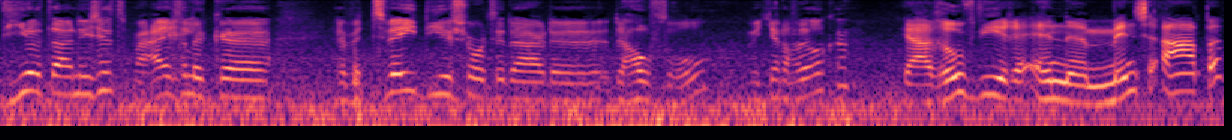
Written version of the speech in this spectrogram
dierentuin is het. Maar eigenlijk hebben twee diersoorten daar de, de hoofdrol. Weet jij nog welke? Ja, roofdieren en mensapen.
